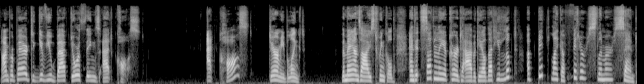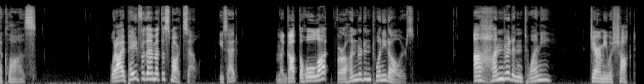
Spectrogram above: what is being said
I'm prepared to give you back your things at cost. At cost? Jeremy blinked. The man's eyes twinkled, and it suddenly occurred to Abigail that he looked a bit like a fitter, slimmer Santa Claus. What I paid for them at the Smart Cell, he said. I got the whole lot for a hundred and twenty dollars. A hundred and twenty? Jeremy was shocked.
